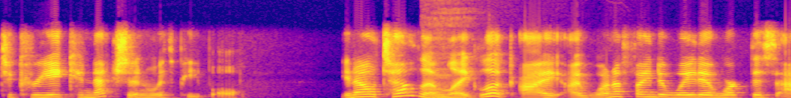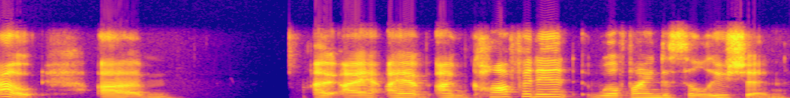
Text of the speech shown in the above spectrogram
to create connection with people you know tell them mm. like look i i want to find a way to work this out. Um I, I i have i'm confident we'll find a solution.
